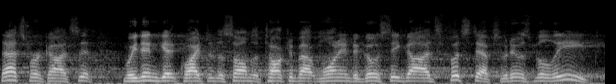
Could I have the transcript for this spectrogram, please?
That's where God sits. We didn't get quite to the psalm that talked about wanting to go see God's footsteps, but it was believed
